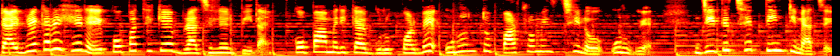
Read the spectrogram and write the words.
টাইব্রেকারে হেরে কোপা থেকে ব্রাজিলের বিদায়। কোপা আমেরিকার গ্রুপ পর্বে উড়ন্ত পারফরমেন্স ছিল উরুগুয়ের। জিতেছে তিনটি ম্যাচে।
